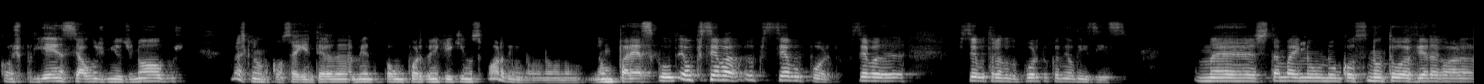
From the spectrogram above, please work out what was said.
com experiência, alguns miúdos novos, mas que não conseguem ter andamento para um Porto Benfica e um Sporting. Não, não, não, não me parece. Eu percebo, eu percebo o Porto, percebo, percebo o treinador do Porto quando ele diz isso. Mas também não, não, não estou a ver agora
